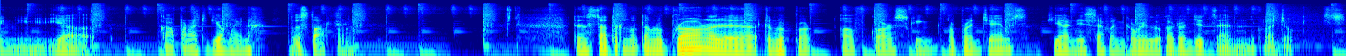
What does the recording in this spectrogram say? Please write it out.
Ini ya kapan aja dia main the starter. Dan starter untuk tim LeBron ada tim LeBron of course King LeBron James, Giannis, Stephen Curry, Luka Doncic, and Nikola Jokic.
